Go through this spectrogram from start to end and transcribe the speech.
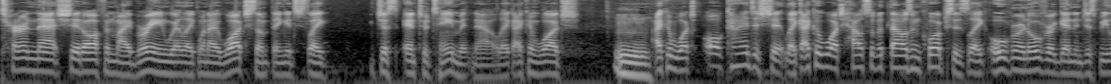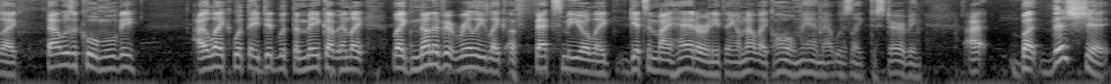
turned that shit off in my brain. Where like when I watch something, it's like just entertainment now. Like I can watch Mm. I can watch all kinds of shit. Like I could watch House of a Thousand Corpses like over and over again and just be like, that was a cool movie. I like what they did with the makeup and like like none of it really like affects me or like gets in my head or anything. I'm not like, "Oh man, that was like disturbing." I but this shit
